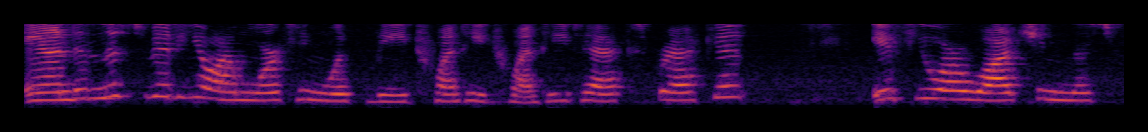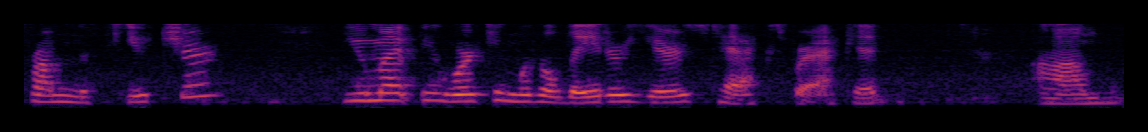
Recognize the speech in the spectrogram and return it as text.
And in this video, I'm working with the 2020 tax bracket. If you are watching this from the future, you might be working with a later year's tax bracket, um,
